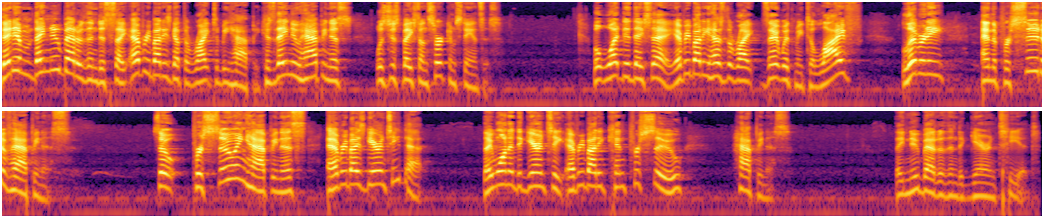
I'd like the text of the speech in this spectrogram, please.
they, didn't, they knew better than to say everybody's got the right to be happy because they knew happiness was just based on circumstances. But what did they say? Everybody has the right, say it with me, to life, liberty, and the pursuit of happiness. So, pursuing happiness, everybody's guaranteed that. They wanted to guarantee everybody can pursue happiness. They knew better than to guarantee it.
